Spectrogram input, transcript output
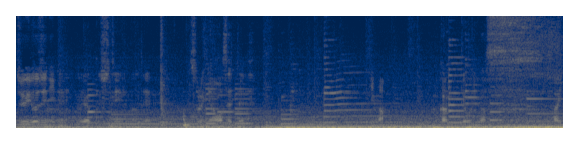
14時にね予約しているのでそれに合わせて向かっております。はい。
